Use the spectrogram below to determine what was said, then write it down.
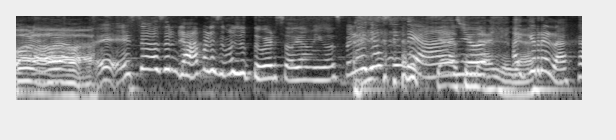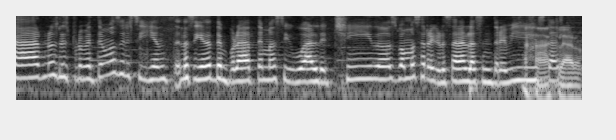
Órale, Este va a ser, ya parecemos youtubers hoy, amigos, pero ya es fin de año. Hay que relajarnos. Les prometemos el siguiente, la siguiente temporada temas igual de chidos. Vamos a regresar a las entrevistas. claro.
